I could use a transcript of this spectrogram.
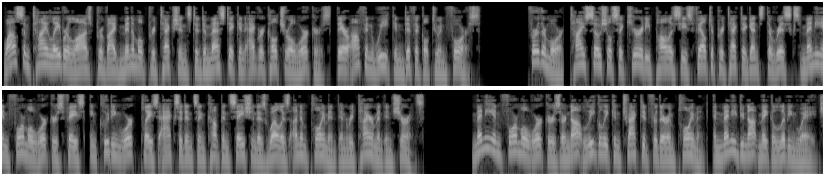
While some Thai labor laws provide minimal protections to domestic and agricultural workers, they are often weak and difficult to enforce. Furthermore, Thai social security policies fail to protect against the risks many informal workers face, including workplace accidents and compensation as well as unemployment and retirement insurance. Many informal workers are not legally contracted for their employment, and many do not make a living wage.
